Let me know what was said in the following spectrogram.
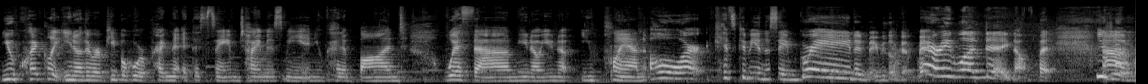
you quickly, you know, there were people who were pregnant at the same time as me, and you kind of bond with them. You know, you know, you plan. Oh, our kids could be in the same grade, and maybe they'll get married one day. No, but You do. um,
